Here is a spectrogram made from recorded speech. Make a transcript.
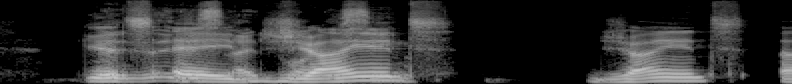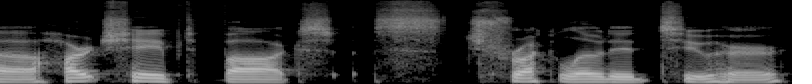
it's I a love to see. giant, giant uh, heart-shaped box s- truck loaded to her,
